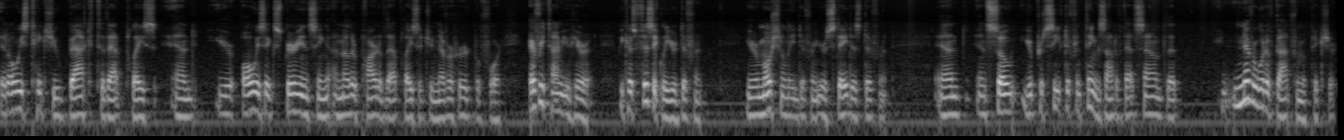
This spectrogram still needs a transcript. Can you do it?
It always takes you back to that place, and you're always experiencing another part of that place that you never heard before every time you hear it because physically you're different. You're emotionally different your state is different. And and so you perceive different things out of that sound that you never would have got from a picture.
